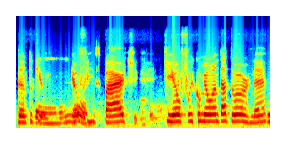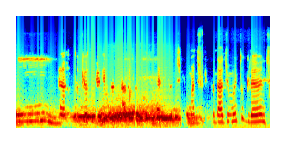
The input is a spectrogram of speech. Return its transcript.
Tanto que eu, eu, fiz parte, que eu fui com o meu andador, né? Sim. Tanto que eu tinha, eu tinha uma dificuldade muito grande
